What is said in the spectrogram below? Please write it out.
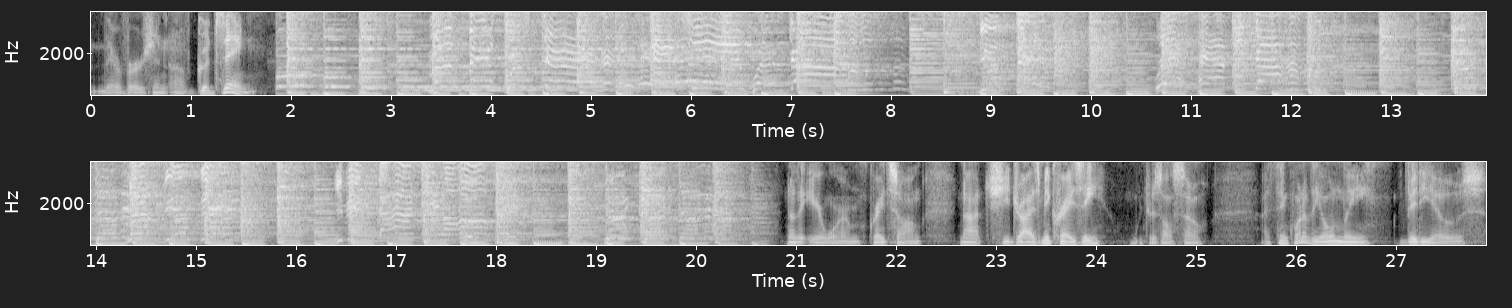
their version of Good Thing. Another earworm, great song. Not She Drives Me Crazy, which was also, I think, one of the only videos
